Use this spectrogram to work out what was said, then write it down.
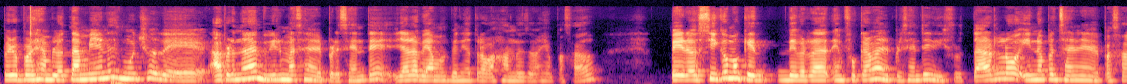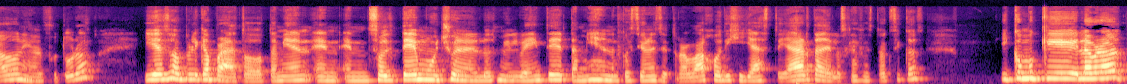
pero por ejemplo, también es mucho de aprender a vivir más en el presente, ya lo habíamos venido trabajando desde el año pasado, pero sí como que de verdad enfocarme en el presente y disfrutarlo y no pensar en el pasado ni en el futuro. Y eso aplica para todo. También en, solté mucho en el 2020, también en cuestiones de trabajo. Dije, ya estoy harta de los jefes tóxicos. Y como que la verdad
